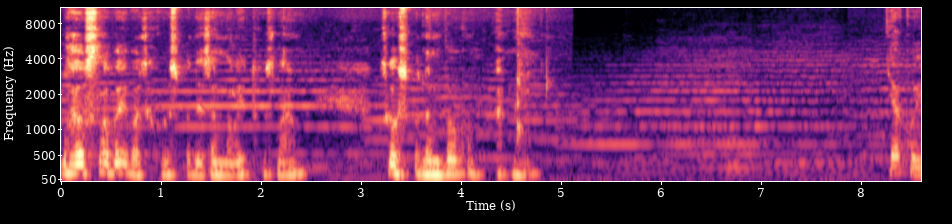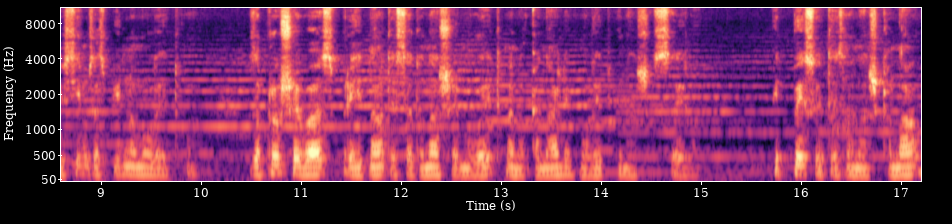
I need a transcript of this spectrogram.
Благослови вас, Господи, за молитву з нами, з Господом Богом. Амінь. Дякую всім за спільну молитву. Запрошую вас приєднатися до нашої молитви на каналі в молитві Наша Сила. Підписуйтесь на наш канал,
